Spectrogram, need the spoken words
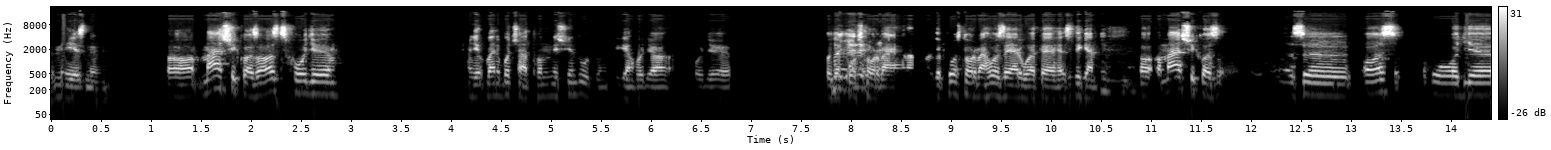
néznünk. A másik az az, hogy, bár, bocsánat, honnan is indultunk? Igen, hogy a, hogy, hogy a posztnormál, hogy a posztnormál hozzájárulhat ehhez, igen. A, a másik az, az, az hogy,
